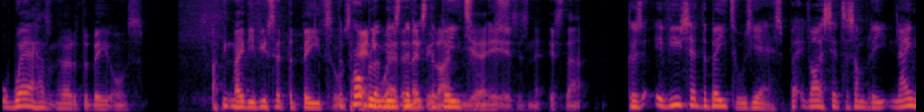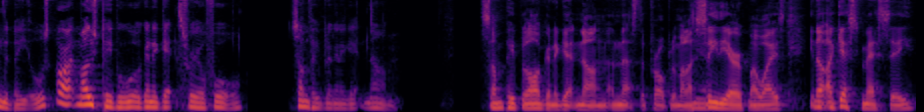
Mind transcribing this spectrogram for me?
where hasn't heard of the Beatles? I think maybe if you said the Beatles, The problem anywhere, is then that they'd it's be the like, Beatles. Yeah, it is, isn't it? It's that. Because if you said the Beatles, yes, but if I said to somebody, name the Beatles, all right, most people are going to get three or four. Some people are going to get none. Some people are going to get none, and that's the problem. And I Yeah. see the error of my ways. You know, I guess Messi.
